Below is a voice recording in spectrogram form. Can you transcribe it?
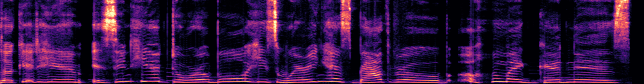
Look at him. Isn't he adorable? He's wearing his bathrobe. Oh my goodness.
